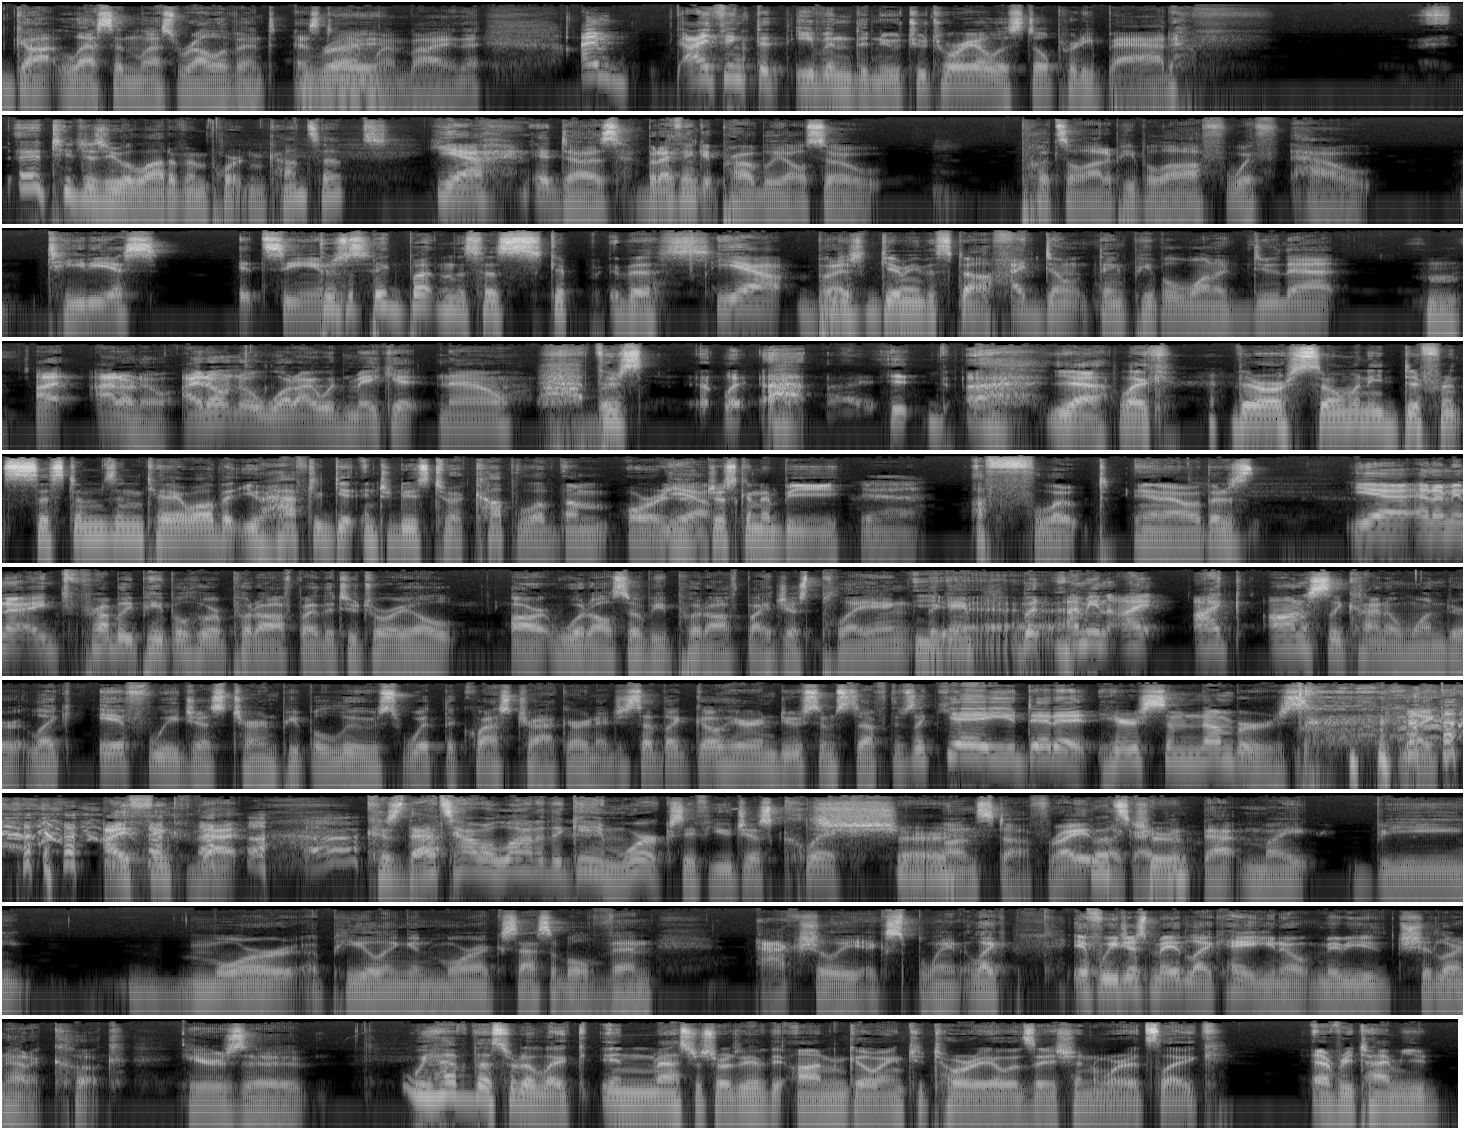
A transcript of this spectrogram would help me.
got less and less relevant as time went by. I'm I think that even the new tutorial is still pretty bad. it teaches you a lot of important concepts. Yeah, it does. But I think it probably also puts a lot of people off with how tedious it seems. There's a big button that says skip this. yeah, but Just give me the stuff. I don't think people want to do that. I, I don't know. I don't know what I would make it now. There's like uh, it, uh, yeah, like there are so many different systems in KOL that you have to get introduced to a couple of them, or Yeah. you're just going to be Yeah. afloat. You know, there's Yeah, and I mean, I, probably people who are put off by the tutorial are would also be put off by just playing the game. But I mean, I I honestly kind of wonder, like, if we just turn people loose with the quest tracker and it just said, like, go here and do some stuff. There's like, yay, you did it. Here's some numbers. like, I think that because that's how a lot of the game works. If you just click Sure. on stuff, right? That's like, true. I think that might be more appealing and more accessible than actually explain like if we just made like hey you know maybe you should learn how to cook here's a we have the sort of like in Master Swords, we have the ongoing tutorialization where it's like every time you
